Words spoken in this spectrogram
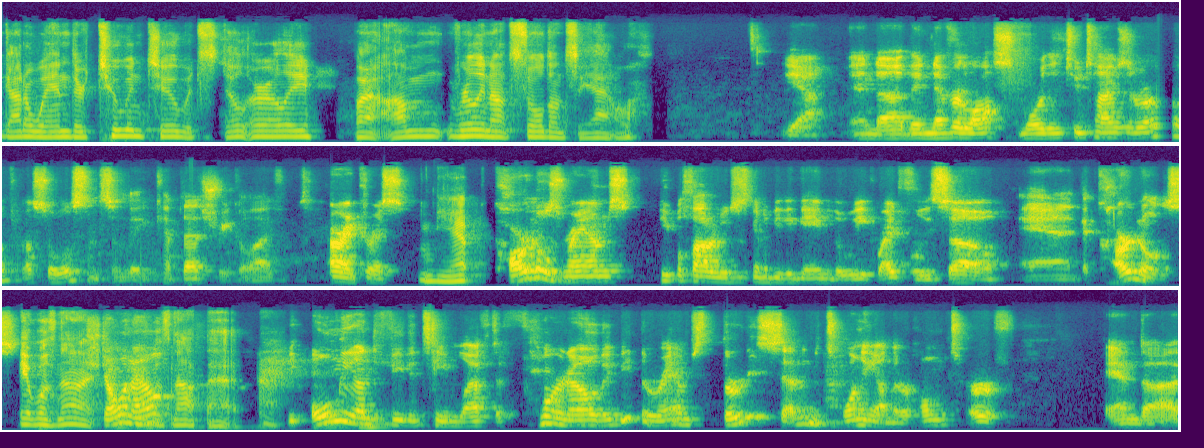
got a win. They're two and two. It's still early, but I'm really not sold on Seattle. Yeah, and uh, they never lost more than two times in a row with Russell Wilson, so they kept that streak alive. All right, Chris. Yep. Cardinals Rams. People thought it was just going to be the game of the week, rightfully so. And the Cardinals. It was not showing out. It was not that. The only undefeated team left at four zero. Oh. They beat the Rams thirty-seven to twenty on their home turf. And uh,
